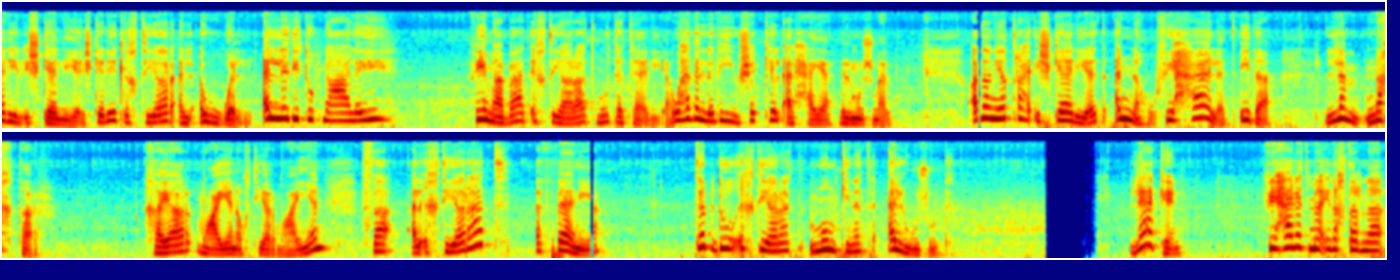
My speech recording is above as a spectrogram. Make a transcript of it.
هذه الإشكالية إشكالية الاختيار الأول الذي تبنى عليه فيما بعد اختيارات متتالية وهذا الذي يشكل الحياة بالمجمل. أيضا يطرح إشكالية أنه في حالة إذا لم نختر خيار معين أو اختيار معين فالاختيارات الثانية تبدو اختيارات ممكنة الوجود لكن في حالة ما إذا اخترنا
